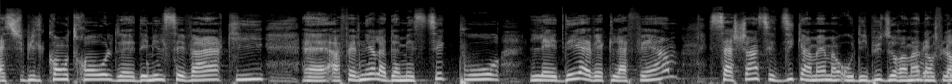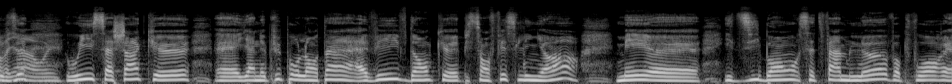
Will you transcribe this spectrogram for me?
elle subit le contrôle de- d'Émile Sévère qui euh, a fait venir la domestique pour l'aider avec la ferme, sachant, c'est dit quand même au début du roman, Avec donc je peux Florian, dire, oui. oui, sachant que euh, il y en a plus pour longtemps à vivre, donc euh, puis son fils l'ignore, mais euh, il dit bon, cette femme-là va pouvoir euh,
